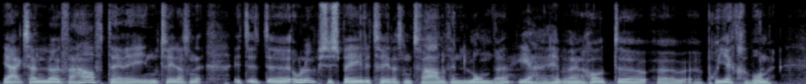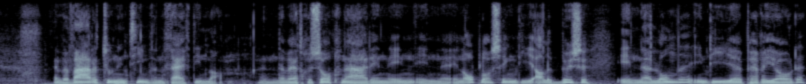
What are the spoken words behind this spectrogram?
ja, ik zou een leuk verhaal vertellen. In 2000, het, het uh, Olympische Spelen 2012 in Londen ja. uh, hebben wij een groot uh, project gewonnen. En we waren toen een team van 15 man. En er werd gezocht naar een in, in, in oplossing die alle bussen in uh, Londen in die uh, periode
